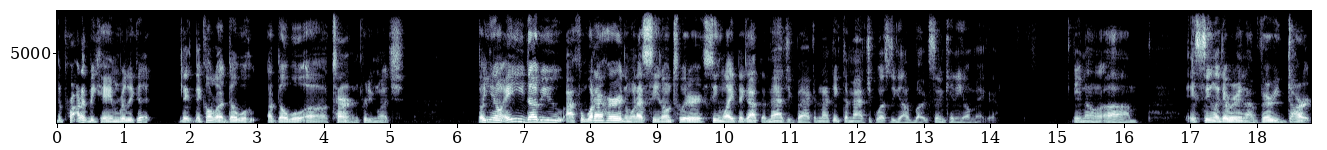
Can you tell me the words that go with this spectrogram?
the product became really good. They they call it a double a double uh turn pretty much. But you know AEW, I, from what I heard and what I seen on Twitter, it seemed like they got the magic back, and I think the magic was the Young Bucks and Kenny Omega. You know, um, it seemed like they were in a very dark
